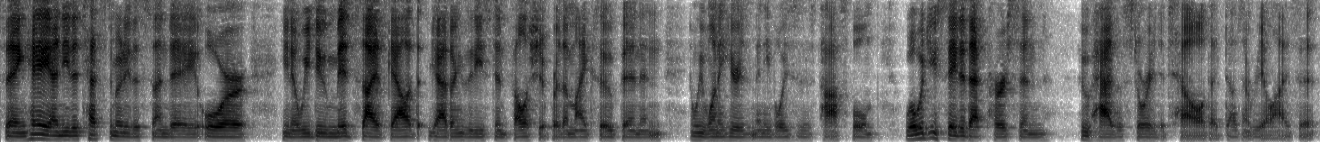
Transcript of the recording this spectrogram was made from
saying, "Hey, I need a testimony this Sunday," or you know, we do mid-sized gatherings at East End Fellowship where the mic's open and, and we want to hear as many voices as possible. What would you say to that person who has a story to tell that doesn't realize it?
